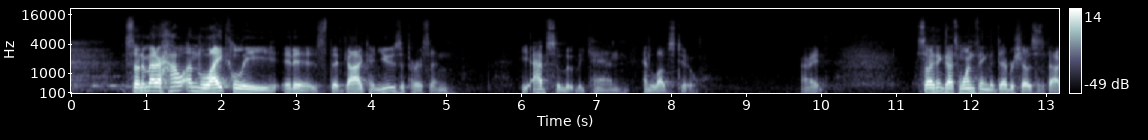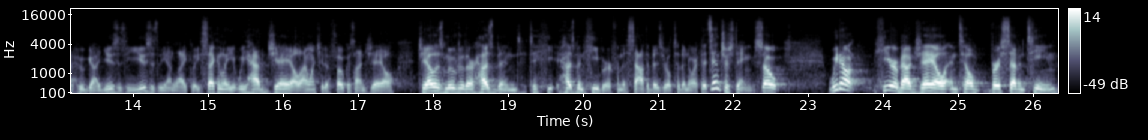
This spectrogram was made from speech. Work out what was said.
so, no matter how unlikely it is that God can use a person, He absolutely can and loves to. All right? So I think that's one thing that Deborah shows us about who God uses. He uses the unlikely. Secondly, we have Jael. I want you to focus on Jael. Jael has moved with her husband to he, husband Heber from the south of Israel to the north. It's interesting. So we don't hear about Jael until verse 17.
